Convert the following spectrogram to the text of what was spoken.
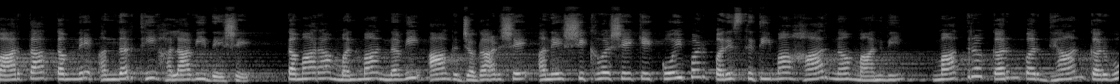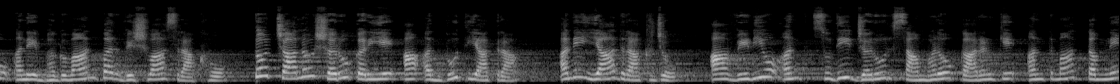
વાર્તા તમને અંદરથી હલાવી દેશે. તમારા મનમાં નવી આગ જગાડશે અને શીખવશે કે કોઈ પણ પરિસ્થિતિમાં હાર ન માનવી, માત્ર કર્મ પર ધ્યાન કરવું અને ભગવાન પર વિશ્વાસ રાખવો. તો ચાલો શરૂ કરીએ આ અદ્ભુત યાત્રા. અને યાદ રાખજો, આ વિડિયો અંત સુધી જરૂર સાંભળો કારણ કે અંતમાં તમને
